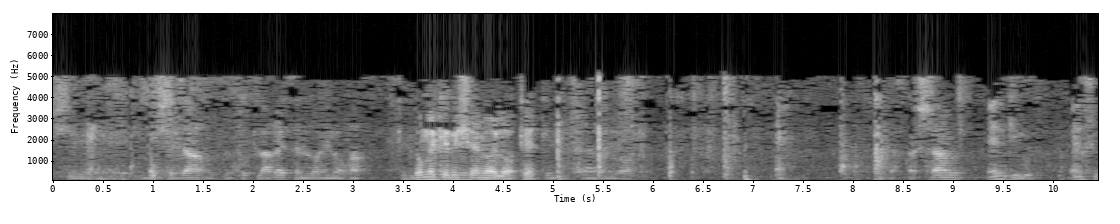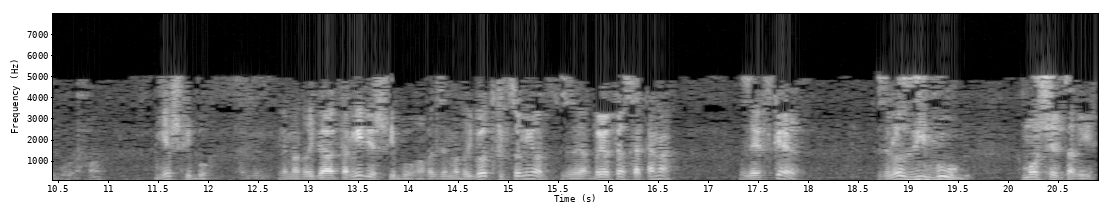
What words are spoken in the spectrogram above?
שמי שדר בחוץ לארץ אין לו אלוהה. דומה כמי שאין לו אלוה, כן. דווקא שם אין גילוי, אין חיבור, נכון? יש חיבור. למדרגה, תמיד יש חיבור, אבל זה מדרגות חיצוניות, זה הרבה יותר סכנה. זה הפקר. זה לא זיווג כמו שצריך,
